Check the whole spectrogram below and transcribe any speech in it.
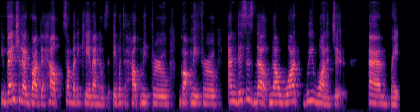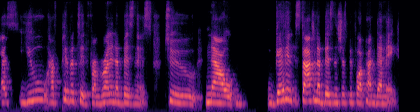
eventually I got the help. Somebody came and was able to help me through, got me through. And this is now, now what we want to do. Um, right. As you have pivoted from running a business to now getting starting a business just before a pandemic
